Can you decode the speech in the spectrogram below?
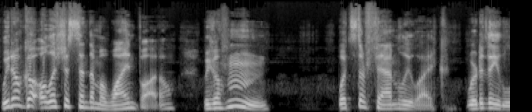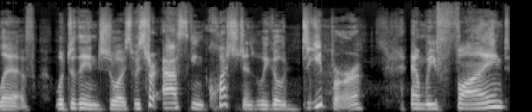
We don't go, oh, let's just send them a wine bottle. We go, hmm, What's their family like? Where do they live? What do they enjoy? So we start asking questions. We go deeper and we find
